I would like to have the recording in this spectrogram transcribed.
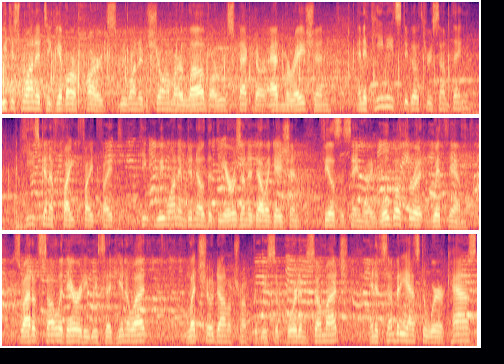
we just wanted to give our hearts. We wanted to show him our love, our respect, our admiration. And if he needs to go through something and he's going to fight, fight, fight, he, we want him to know that the Arizona delegation feels the same way. We'll go through it with him. So, out of solidarity, we said, you know what? Let's show Donald Trump that we support him so much. And if somebody has to wear a cast,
